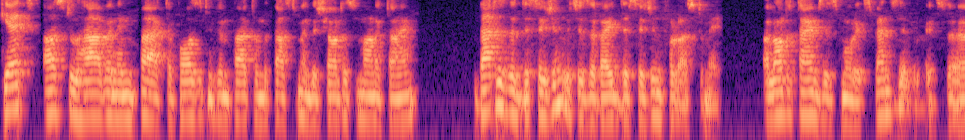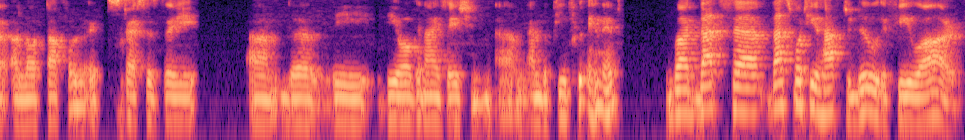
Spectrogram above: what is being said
get us to have an impact, a positive impact on the customer in the shortest amount of time. That is the decision, which is the right decision for us to make a lot of times it's more expensive. It's a, a lot tougher. It stresses the um, the the the organization um, and the people in it. But that's uh, that's what you have to do if you are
